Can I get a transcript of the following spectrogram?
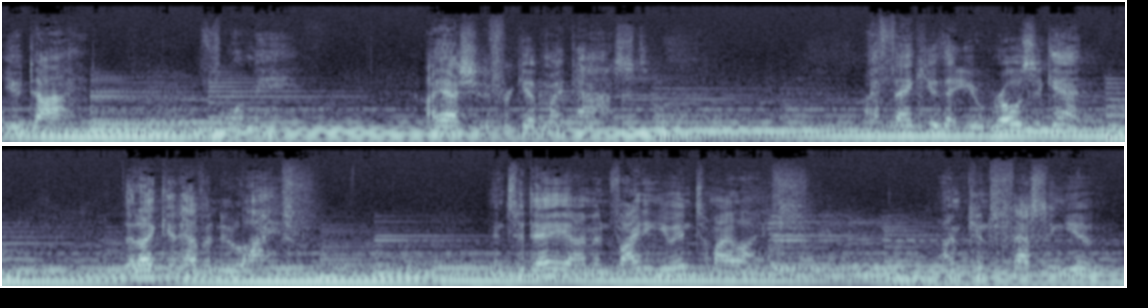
You died for me. I ask you to forgive my past. I thank you that you rose again, that I could have a new life. And today I'm inviting you into my life. Confessing you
